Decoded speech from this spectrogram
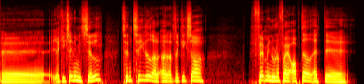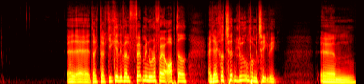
Øh, jeg gik så ind i min celle, tændte tv'et, og, og, og der gik så fem minutter, før jeg opdagede, at... Øh, øh, der, der gik alligevel fem minutter, før jeg opdagede, at jeg ikke havde tændt lyden på mit tv. Øhm,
